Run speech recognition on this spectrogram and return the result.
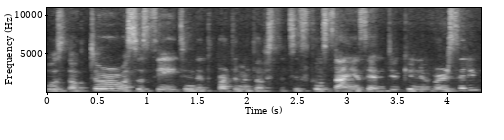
postdoctoral associate in the Department of Statistical Science at Duke University.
